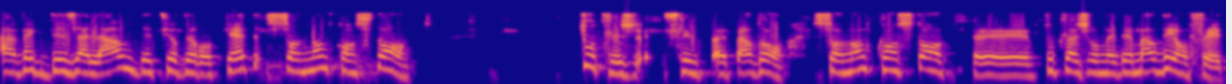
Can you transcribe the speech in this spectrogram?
avec des alarmes, des tirs de roquettes sonnantes constantes. Toutes euh, pardon, euh, toute la journée de mardi, en fait.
